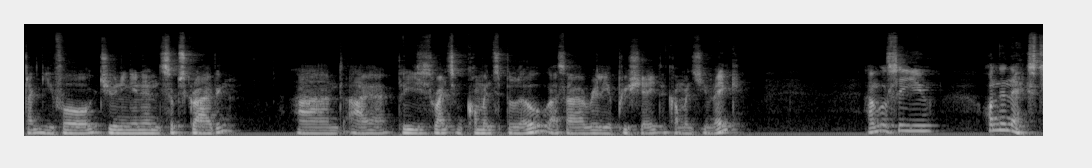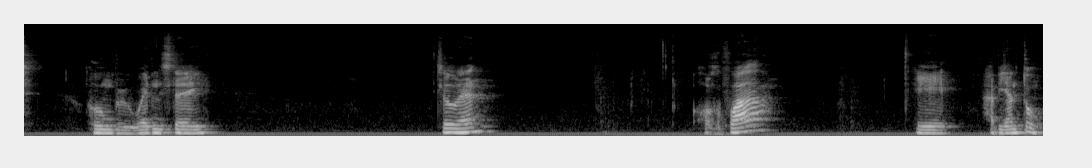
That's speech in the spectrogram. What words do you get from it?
Thank you for tuning in and subscribing. And I, uh, please write some comments below as I really appreciate the comments you make. And we'll see you on the next Homebrew Wednesday. Till then, au revoir et à bientôt.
